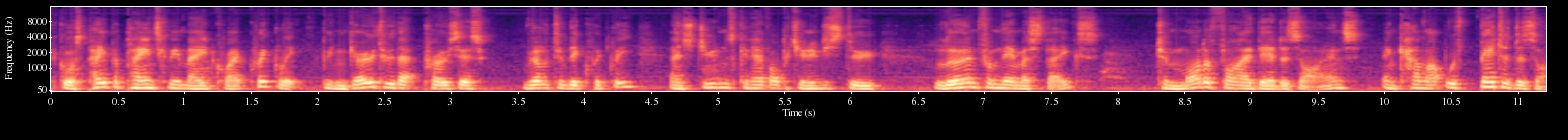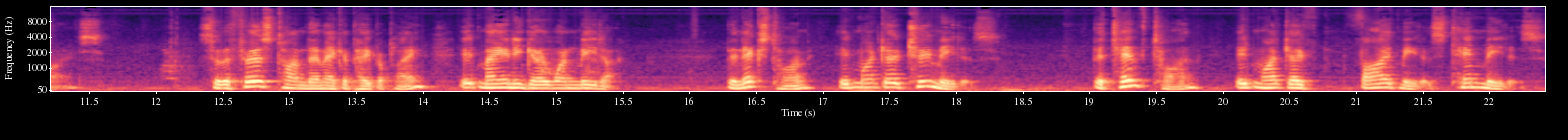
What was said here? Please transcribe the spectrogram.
Because paper planes can be made quite quickly. We can go through that process relatively quickly, and students can have opportunities to learn from their mistakes, to modify their designs, and come up with better designs. So the first time they make a paper plane, it may only go one meter. The next time, it might go two meters. The tenth time, it might go five meters, 10 meters.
